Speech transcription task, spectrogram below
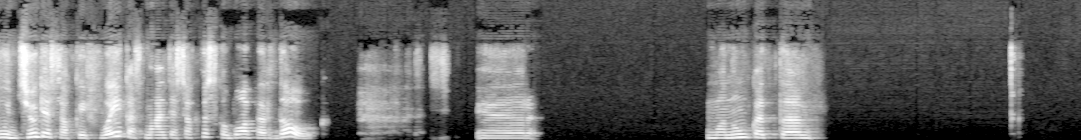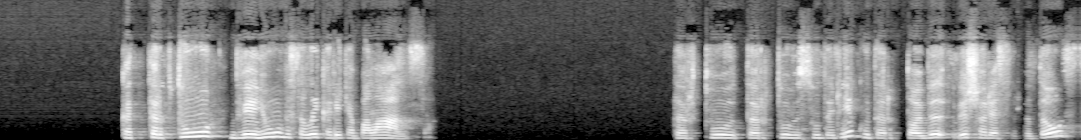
tų džiugesio, kaip vaikas, man tiesiog visko buvo per daug. Ir manau, kad, kad tarptų dviejų visą laiką reikia balanso tartų, tartų visų dalykų, tarp to vi, išorės ir vidaus,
